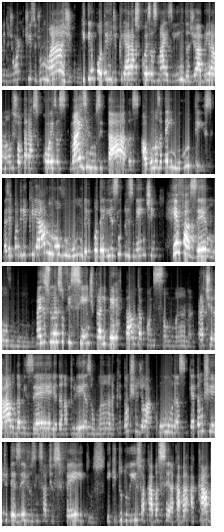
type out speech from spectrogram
vida de um artista, de um mágico, que tem o poder de criar as coisas mais lindas, de abrir a mão e soltar as coisas mais inusitadas, algumas até inúteis, mas ele poderia criar um novo mundo, ele poderia simplesmente refazer um novo mundo. Mas isso não é suficiente para libertá-lo da condição humana, para tirá-lo da miséria, da natureza humana, que é tão cheia de lacunas, que é tão cheia de desejos insatisfeitos e que tudo isso acaba, se, acaba, acaba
